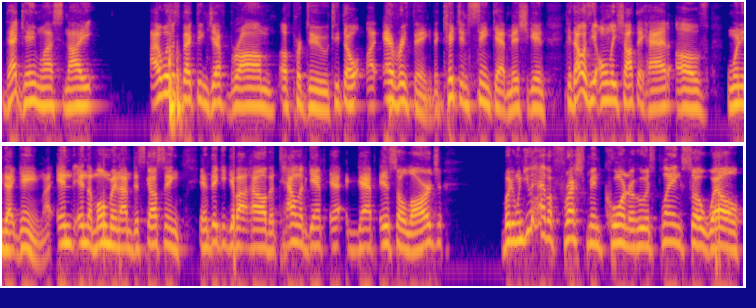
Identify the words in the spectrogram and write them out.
That game last night I was expecting Jeff Brohm of Purdue to throw uh, everything, the kitchen sink at Michigan, because that was the only shot they had of winning that game. In in the moment, I'm discussing and thinking about how the talent gap eh, gap is so large. But when you have a freshman corner who is playing so well,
